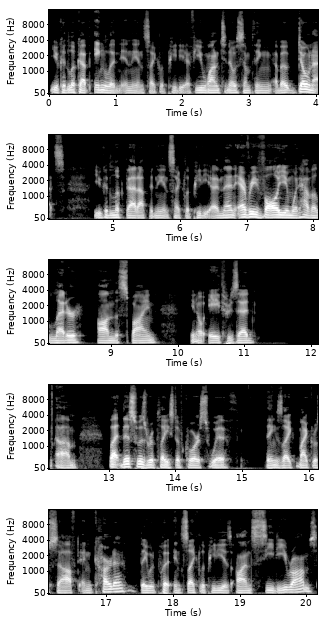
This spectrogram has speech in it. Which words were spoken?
you could look up England in the encyclopedia. If you wanted to know something about donuts, you could look that up in the encyclopedia. And then every volume would have a letter on the spine, you know, A through Z. Um, but this was replaced, of course, with things like Microsoft and Encarta. They would put encyclopedias on CD-ROMs.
